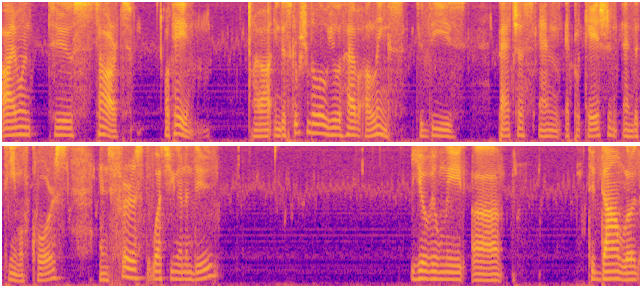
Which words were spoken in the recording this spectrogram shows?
I want to start. Okay uh, in description below you have uh, links to these patches and application and the team of course. And first what you're gonna do you will need uh, to download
